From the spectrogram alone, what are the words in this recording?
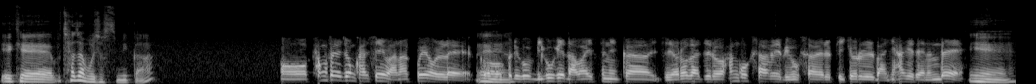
이렇게 찾아보셨습니까? 어 평소에 좀 관심이 많았고요 원래 네. 어, 그리고 미국에 나와 있으니까 이제 여러 가지로 한국 사회, 미국 사회를 비교를 많이 하게 되는데 예.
